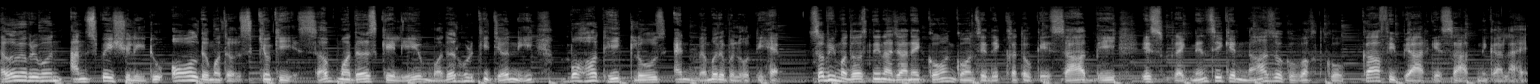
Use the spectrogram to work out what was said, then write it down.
Hello everyone and specially to all the mothers क्योंकि सब मदर्स के लिए मदरहुड की जर्नी बहुत ही क्लोज एंड मेमोरेबल होती है। सभी मदर्स ने न जाने कौन कौन सी दिक्कतों के साथ भी इस प्रेगनेंसी के नाजुक वक्त को काफ़ी प्यार के साथ निकाला है।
